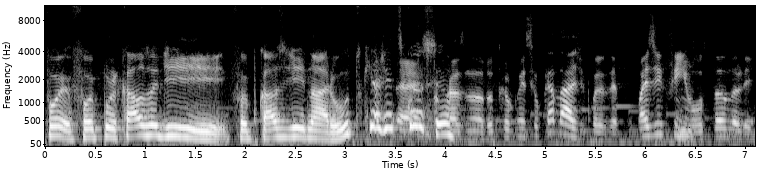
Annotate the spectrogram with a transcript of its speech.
foi, foi por causa de. Foi por causa de Naruto que a gente é, se conheceu. Por causa do Naruto que eu conheci o Kadaji, por exemplo. Mas enfim, hum. voltando ali.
